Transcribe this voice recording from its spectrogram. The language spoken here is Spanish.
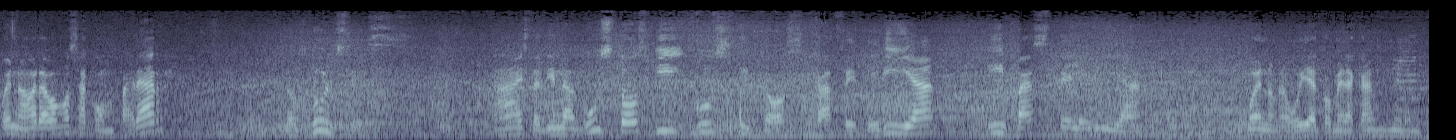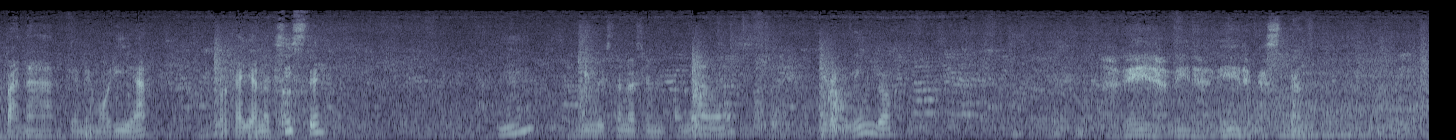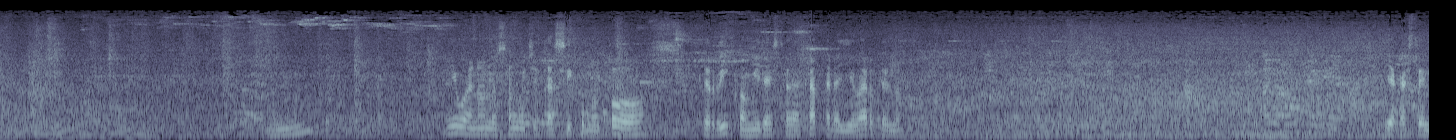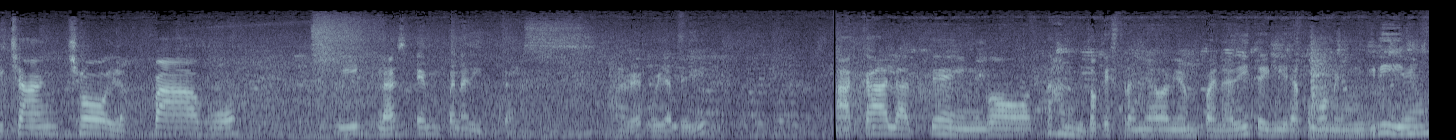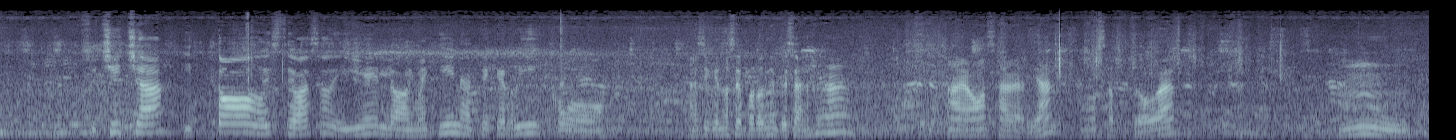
Bueno, ahora vamos a comparar los dulces. Ah, esta tienda Gustos y Gustitos, cafetería y pastelería. Bueno, me voy a comer acá una empanada que me moría, porque allá no existe. ¿Mm? ¿Dónde están las empanadas? Mira qué lindo. A ver, a ver, a ver, acá están. Y bueno, los sándwiches casi como todos. Qué rico, mira esta de acá para llevártelo. Y acá está el chancho, el pavo y las empanaditas. A ver, voy a pedir. Acá la tengo. Tanto que extrañaba mi empanadita y mira cómo me engríen su chicha y todo este vaso de hielo. Imagínate qué rico. Así que no sé por dónde empezar. A vamos a ver, ¿ya? Vamos a probar. Mmm.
